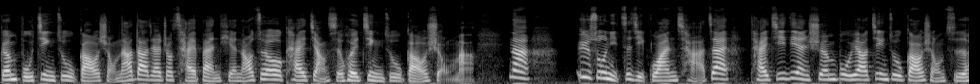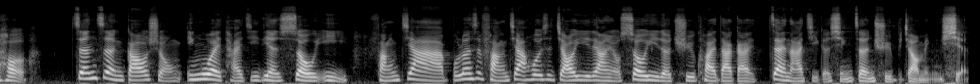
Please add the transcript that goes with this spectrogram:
跟不进驻高雄，然后大家就猜半天，然后最后开讲是会进驻高雄嘛？那玉书，你自己观察，在台积电宣布要进驻高雄之后，真正高雄因为台积电受益，房价不论是房价或者是交易量有受益的区块，大概在哪几个行政区比较明显？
